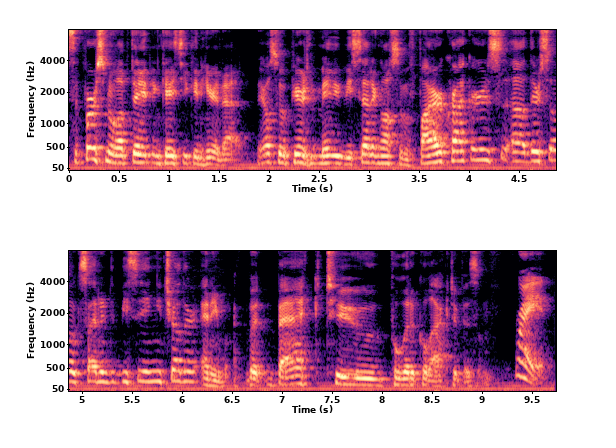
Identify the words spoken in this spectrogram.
It's a personal update in case you can hear that. They also appear to maybe be setting off some firecrackers. Uh, they're so excited to be seeing each other. Anyway, but back to political activism. Right.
